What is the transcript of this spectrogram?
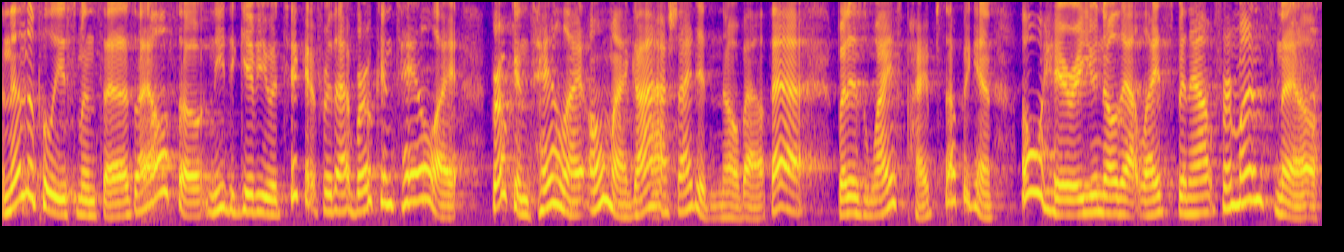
And then the policeman says, I also need to give you a ticket for that broken tail light. Broken tail light? Oh my gosh, I didn't know about that. But his wife pipes up again. Oh, Harry, you know that light's been out for months now.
